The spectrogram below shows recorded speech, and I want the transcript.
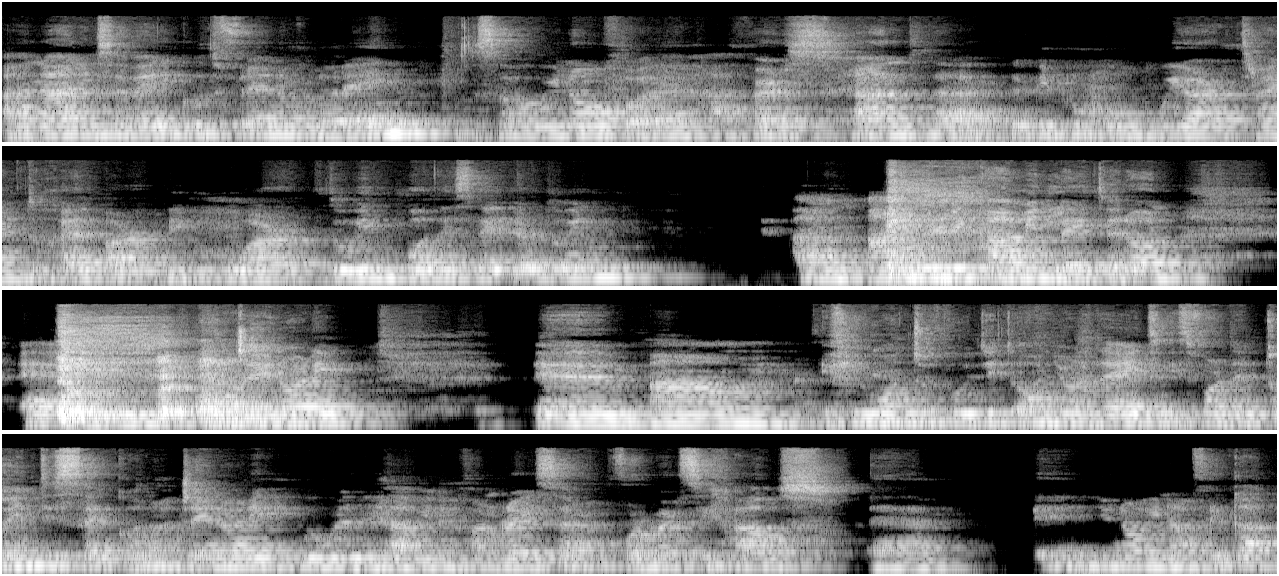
And Anne is a very good friend of Lorraine, so we know for, uh, at first hand that the people who we are trying to help are people who are doing what they say they're doing. And I will be coming later on uh, in, January. Um, um, if you want to put it on your date, it's for the 22nd of January. We will be having a fundraiser for Mercy House, uh, you know, in Africa.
